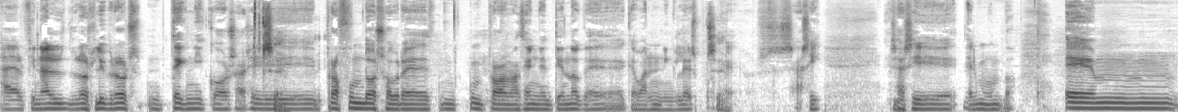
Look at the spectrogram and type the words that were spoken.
al final los libros técnicos así Sí. profundos sobre programación entiendo que, que van en inglés porque es así, es así el mundo. Em,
